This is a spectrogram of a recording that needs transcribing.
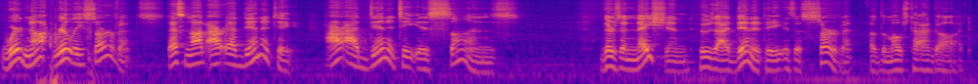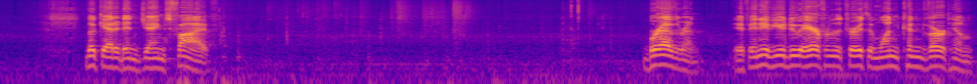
We're not really servants. That's not our identity. Our identity is sons. There's a nation whose identity is a servant of the Most High God. Look at it in James 5. Brethren, if any of you do err from the truth and one convert him.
